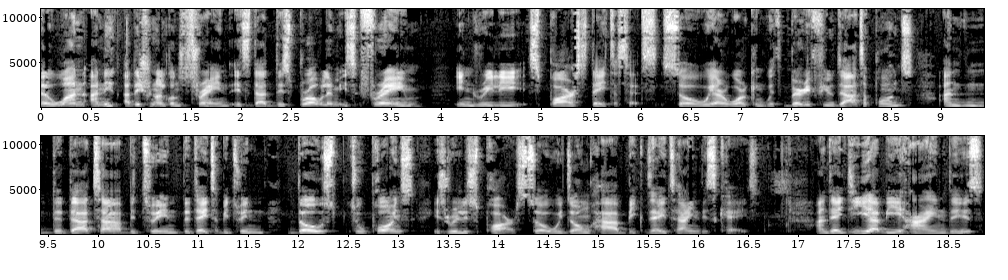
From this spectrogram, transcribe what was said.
Uh, one additional constraint is that this problem is framed in really sparse data sets. So we are working with very few data points and the data between the data between those two points is really sparse. So we don't have big data in this case. And the idea behind this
